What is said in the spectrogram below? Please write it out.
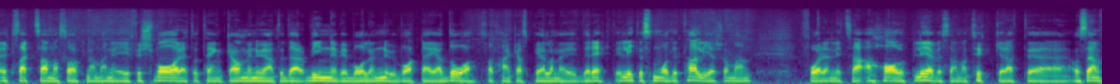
exakt samma sak när man är i försvaret och tänka, ja men nu är jag inte där, vinner vi bollen nu, vart är jag då? Så att han kan spela mig direkt. Det är lite små detaljer som man får en lite så här aha-upplevelse när man tycker att eh, Och sen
